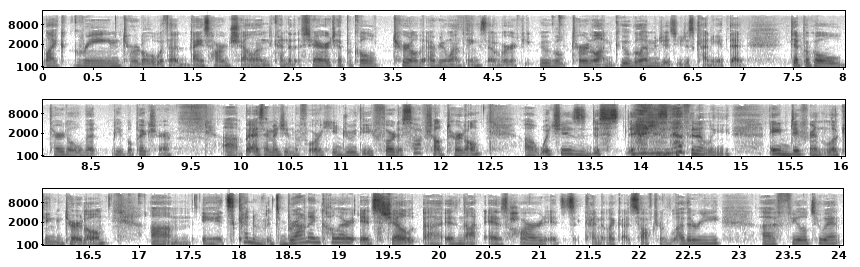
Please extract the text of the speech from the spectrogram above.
like green turtle with a nice hard shell and kind of the stereotypical turtle that everyone thinks of. Or if you Google turtle on Google Images, you just kind of get that typical turtle that people picture. Uh, but as I mentioned before, he drew the Florida softshell turtle, uh, which is just definitely a different looking turtle. Um, it's kind of it's brown in color. Its shell uh, is not as hard. It's kind of like a softer leathery uh, feel to it.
